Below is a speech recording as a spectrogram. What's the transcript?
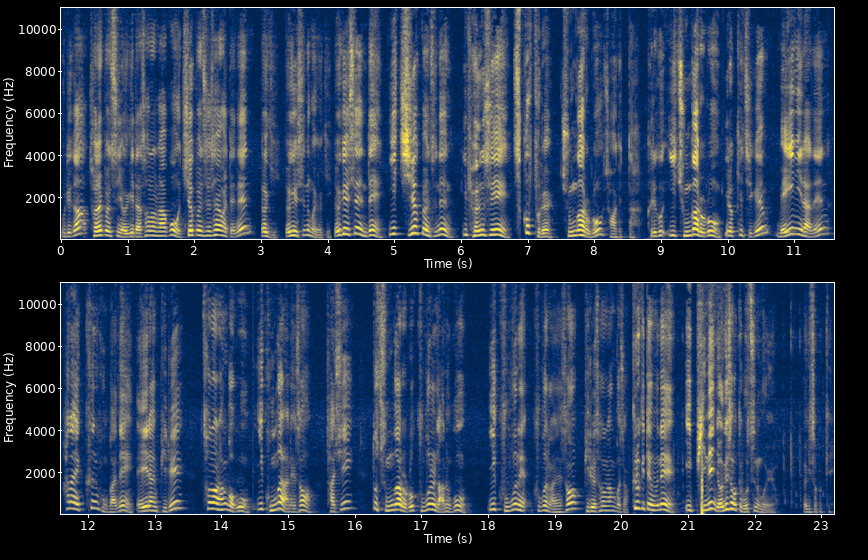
우리가 전역 변수는 여기다 선언하고 지역 변수를 사용할 때는 여기, 여기를 쓰는 거예요. 여기. 여기를 쓰는데 이 지역 변수는 이 변수의 스코프를 중괄호로 정하겠다. 그리고 이 중괄호로 이렇게 지금 메인이라는 하나의 큰 공간에 A랑 B를 선언한 거고 이 공간 안에서 다시 또 중괄호로 구분을 나누고 이 구분의 구분 안에서 B를 선언한 거죠. 그렇기 때문에 이 B는 여기서밖에 못 쓰는 거예요. 여기서밖에.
